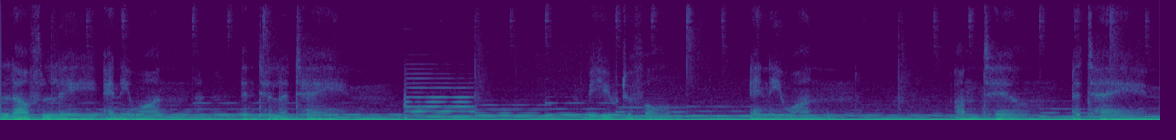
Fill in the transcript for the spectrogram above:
lovely anyone until Etain, beautiful anyone until Etain.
